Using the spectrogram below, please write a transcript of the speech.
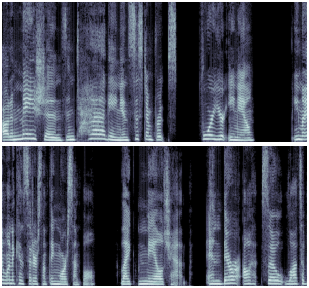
automations and tagging and system for, for your email, you might want to consider something more simple like MailChimp. And there are also lots of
